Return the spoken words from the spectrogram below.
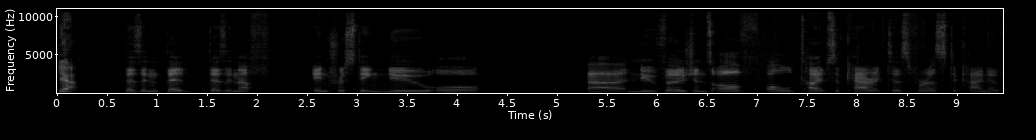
Yeah. There's in there, there's enough interesting new or uh new versions of old types of characters for us to kind of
